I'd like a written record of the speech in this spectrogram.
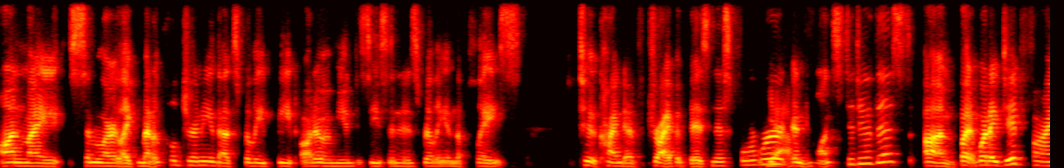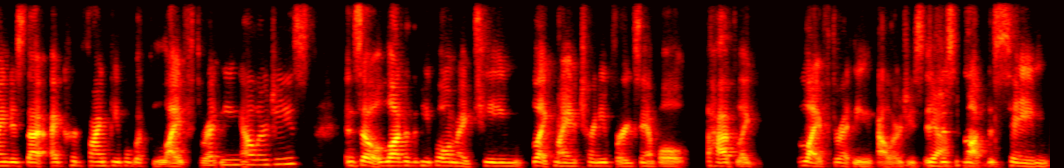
on my similar like medical journey that's really beat autoimmune disease and is really in the place to kind of drive a business forward yeah. and wants to do this. Um, but what I did find is that I could find people with life threatening allergies. And so a lot of the people on my team, like my attorney, for example, have like life threatening allergies. It's yeah. just not the same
